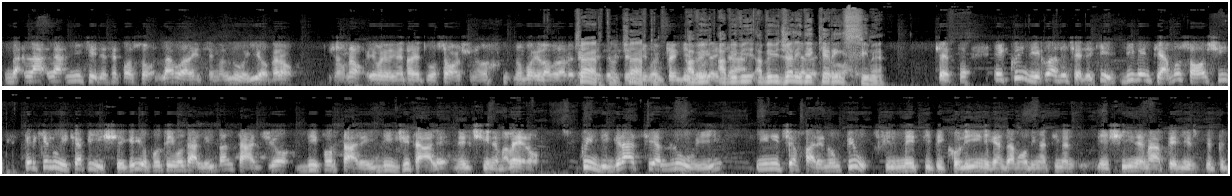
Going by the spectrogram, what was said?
la- la- mi chiede se posso lavorare insieme a lui, io però no, io voglio diventare tuo socio, no? non voglio lavorare per te, Certo, certo. imprenditore Avevi, già- avevi- avevi già le idee chiarissime. Certo, e quindi cosa succede? Che diventiamo soci perché lui capisce che io potevo dargli il vantaggio di portare il digitale nel cinema vero. Quindi grazie a lui inizio a fare non più filmetti piccolini che andavano di mattina nei cinema per, gli- per-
